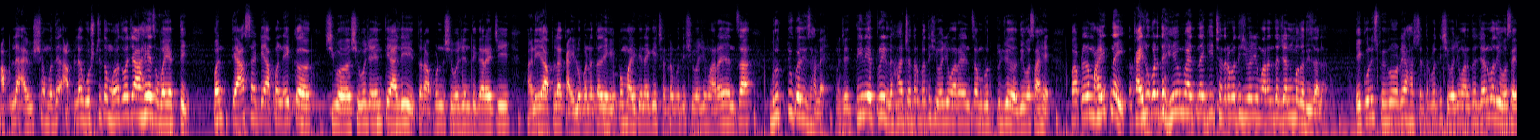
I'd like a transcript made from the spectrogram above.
आपल्या आयुष्यामध्ये आपल्या गोष्टी तर महत्त्वाच्या आहेच वैयक्तिक. पण त्यासाठी आपण एक शिव शिवजयंती आली तर आपण शिवजयंती करायची आणि आपल्या काही लोकांना तर हे पण माहिती नाही की छत्रपती शिवाजी महाराजांचा मृत्यू कधी झाला आहे म्हणजे तीन एप्रिल हा छत्रपती शिवाजी महाराजांचा मृत्यू जे दिवस आहे. पण आपल्याला माहीत नाही. काही लोकांना तर हे माहीत नाही की छत्रपती शिवाजी महाराजांचा जन्म कधी झाला. एकोणीस फेब्रुवारी हा छत्रपती शिवाजी महाराजांचा जन्मदिवस आहे.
